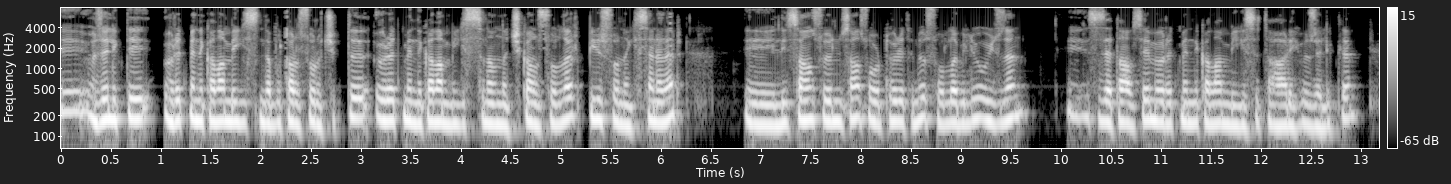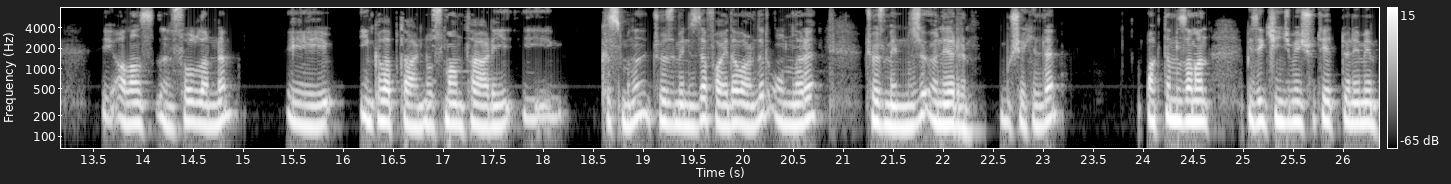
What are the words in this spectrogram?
e, özellikle öğretmenlik alan bilgisinde bu tarz soru çıktı. Öğretmenlik alan bilgisi sınavına çıkan sorular bir sonraki seneler e, lisans, ön lisans, orta öğretimde sorulabiliyor. O yüzden e, size tavsiyem öğretmenlik alan bilgisi, tarih özellikle e, alan e, sorularını e, İnkılap tarihi, Osmanlı tarihi e, kısmını çözmenizde fayda vardır. Onları çözmenizi öneririm bu şekilde. Baktığımız zaman bize ikinci meşrutiyet dönemi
